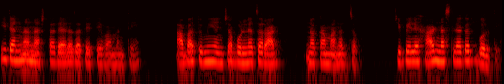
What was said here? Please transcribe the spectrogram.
ती त्यांना नाश्ता द्यायला जाते तेव्हा म्हणते आबा तुम्ही यांच्या बोलण्याचा राग नका मानत जाऊ. जिबेले हाड नसल्यागत बोलते.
